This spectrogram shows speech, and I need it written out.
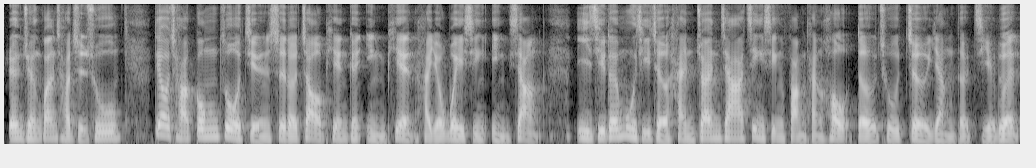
人权观察指出，调查工作检视了照片跟影片，还有卫星影像，以及对目击者和专家进行访谈后，得出这样的结论：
